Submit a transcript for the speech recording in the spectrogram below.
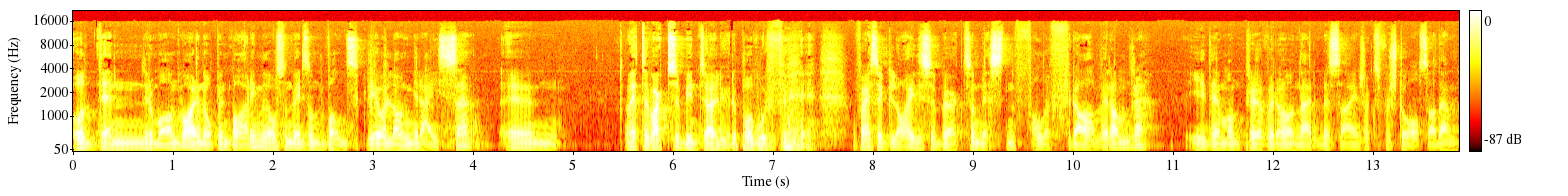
og, den romanen var en åpenbaring, men også en veldig sånn vanskelig og lang reise. Um, og etter hvert så begynte jeg å lure på hvorfor, hvorfor jeg er så glad i disse bøkene som nesten faller fra hverandre idet man prøver å nærme seg en slags forståelse av dem.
